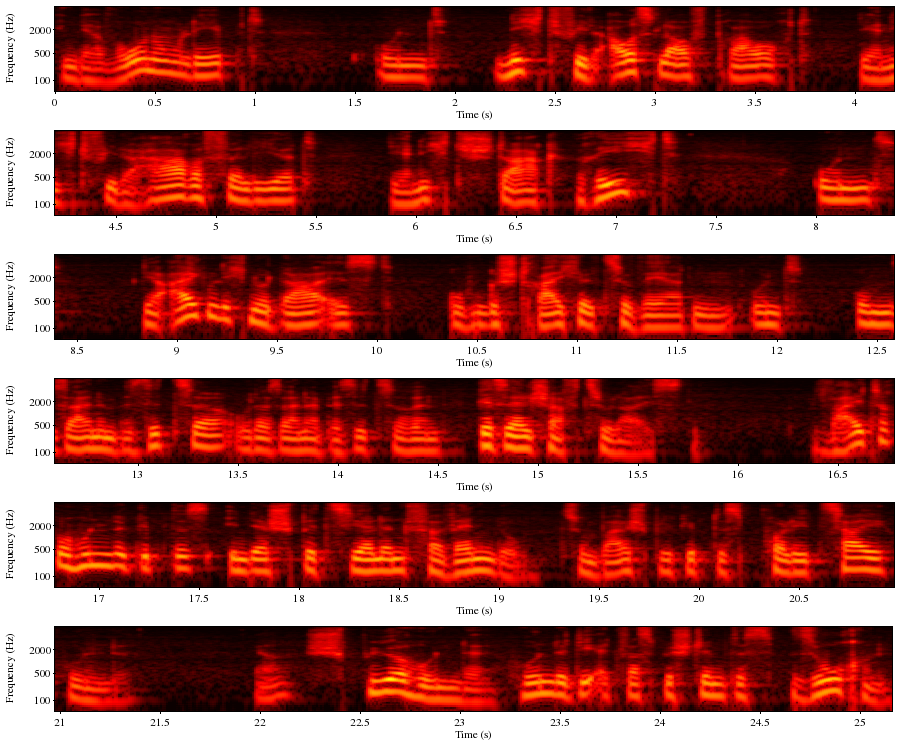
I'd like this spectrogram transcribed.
in der Wohnung lebt und nicht viel Auslauf braucht, der nicht viele Haare verliert, der nicht stark riecht und der eigentlich nur da ist, um gestreichelt zu werden und um seinem Besitzer oder seiner Besitzerin Gesellschaft zu leisten. Weitere Hunde gibt es in der speziellen Verwendung. Zum Beispiel gibt es Polizeihunde, ja, Spürhunde, Hunde, die etwas Bestimmtes suchen.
